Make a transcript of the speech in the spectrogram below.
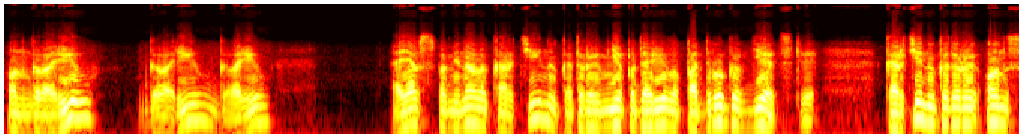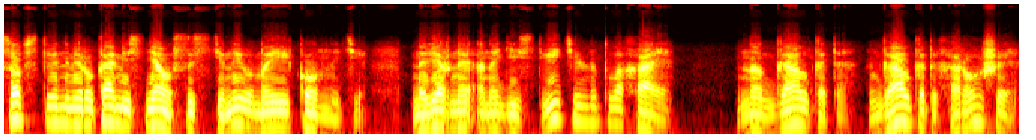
Он говорил, говорил, говорил, а я вспоминала картину, которую мне подарила подруга в детстве, картину, которую он собственными руками снял со стены в моей комнате. Наверное, она действительно плохая, но галка-то, галка-то хорошая,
